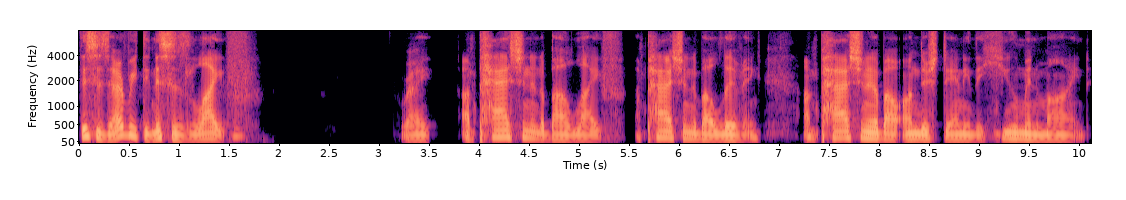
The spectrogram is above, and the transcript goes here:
this is everything. This is life. Right? I'm passionate about life. I'm passionate about living. I'm passionate about understanding the human mind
